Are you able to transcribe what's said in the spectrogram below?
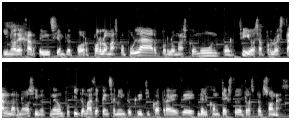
y no dejarte ir siempre por, por lo más popular, por lo más común, por sí, o sea, por lo estándar, ¿no? Sino tener un poquito más de pensamiento crítico a través de, del contexto de otras personas.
